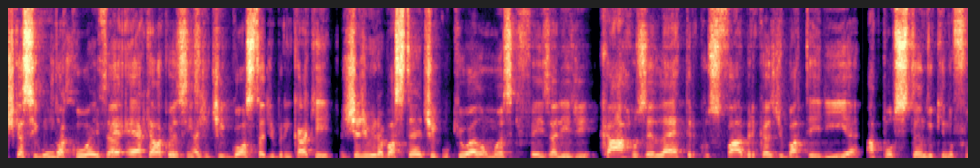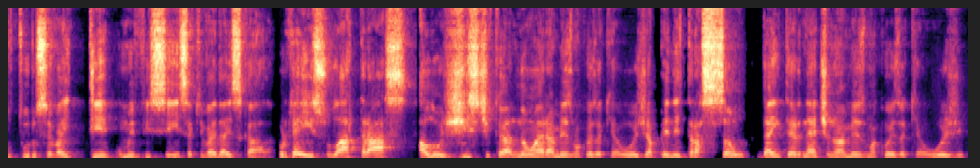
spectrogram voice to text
Acho que a segunda coisa é, é aquela coisa assim: a gente gosta de brincar que a gente admira bastante o que o Elon Musk fez ali de carros elétricos, fábricas de bateria, apostando que no futuro você vai ter uma eficiência que vai dar escala. Porque é isso, lá atrás, a logística logística não era a mesma coisa que é hoje, a penetração da internet não é a mesma coisa que é hoje,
